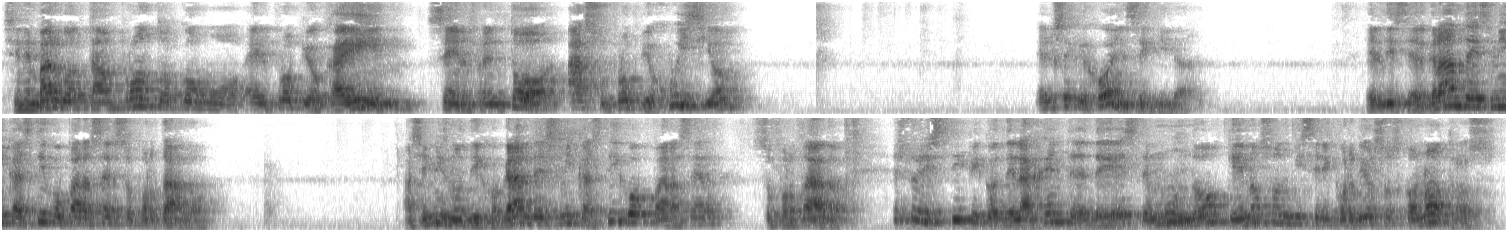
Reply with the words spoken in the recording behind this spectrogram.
Sin embargo, tan pronto como el propio Caín se enfrentó a su propio juicio, él se quejó enseguida. Él dice, grande es mi castigo para ser soportado. Asimismo dijo, grande es mi castigo para ser soportado. Esto es típico de la gente de este mundo que no son misericordiosos con otros,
